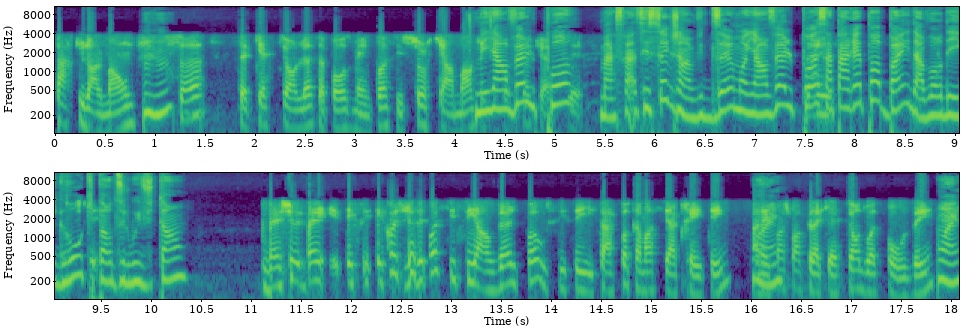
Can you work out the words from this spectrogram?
partout dans le monde. Mhm. Ça, cette question-là se pose même pas. C'est sûr qu'il en manque. Mais ils en veulent pas, c'est- Masra. C'est ça que j'ai envie de dire. Moi, ils en veulent pas. Ben, ça paraît pas bien d'avoir des gros qui portent du Louis Vuitton. Ben, je, ben, écoute, je ne sais pas si c'est en veulent pas ou si ils savent pas comment s'y apprêter. Honnêtement, Ouais. je pense que la question doit se poser. Ouais.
